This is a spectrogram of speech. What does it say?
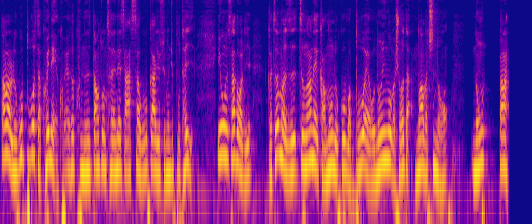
当然，如果补个十块廿块，搿可能是当中出现点啥失误，搿就算侬就补脱伊。因为啥道理？搿只物事正常来讲，侬如果勿补个闲话，侬应该勿晓得，侬也勿去弄，侬当然。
